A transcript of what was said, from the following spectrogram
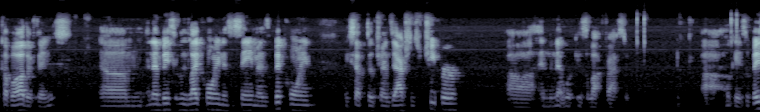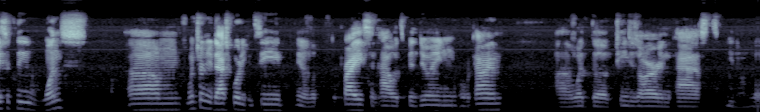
a couple other things. Um, and then basically Litecoin is the same as Bitcoin, except the transactions are cheaper uh, and the network is a lot faster. Okay, so basically once um, once you're on your dashboard, you can see you know the, the price and how it's been doing over time, uh, what the changes are in the past, you know,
